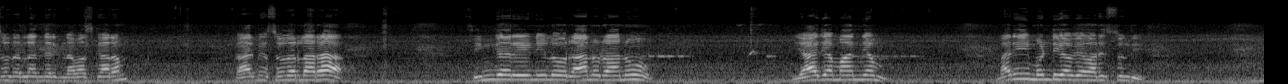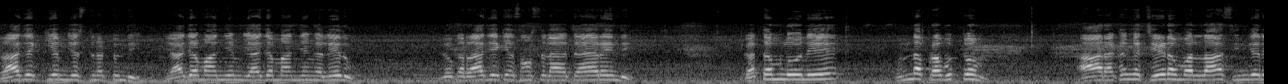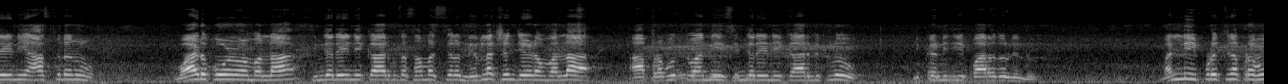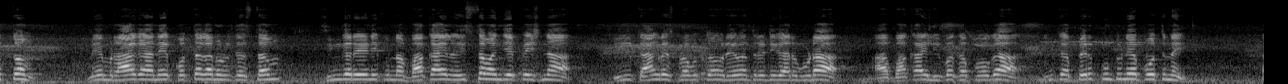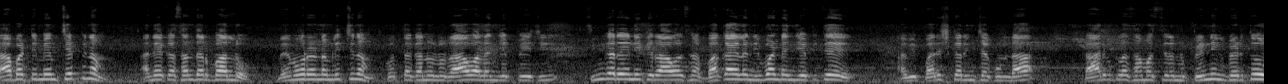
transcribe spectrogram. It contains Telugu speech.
సోదరులందరికీ నమస్కారం. కార్మిక సోదరులారా సింగరేణిలో రాను రాను యాజమాన్యం మరీ మొండిగా వ్యవహరిస్తుంది. రాజకీయం చేస్తున్నట్టుంది. యాజమాన్యం యాజమాన్యంగా లేదు. ఇది ఒక రాజకీయ సంస్థలాగా తయారైంది. గతంలోనే ఉన్న ప్రభుత్వం ఆ రకంగా చేయడం వల్ల సింగరేణి ఆస్తులను వాడుకోవడం వల్ల సింగరేణి కార్మిక సమస్యలు నిర్లక్ష్యం చేయడం వల్ల ఆ ప్రభుత్వాన్ని సింగరేణి కార్మికులు ఇక్కడి నుంచి పారదోలిండ్రు. మళ్ళీ ఇప్పుడు వచ్చిన ప్రభుత్వం మేము రాగానే కొత్త గనులు తెస్తాం సింగరేణికి ఉన్న బకాయిలను ఇస్తామని చెప్పేసిన ఈ కాంగ్రెస్ ప్రభుత్వం రేవంత్ రెడ్డి గారు కూడా ఆ బకాయిలు ఇవ్వకపోగా ఇంకా పెరుక్కుంటూనే పోతున్నాయి. కాబట్టి మేము చెప్పినాం అనేక సందర్భాల్లో మెమోరండంలు ఇచ్చినాం కొత్త గనులు రావాలని చెప్పేసి సింగరేణికి రావాల్సిన బకాయిలను ఇవ్వండి అని చెప్పితే అవి పరిష్కరించకుండా కార్మికుల సమస్యలను పెండింగ్ పెడుతూ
